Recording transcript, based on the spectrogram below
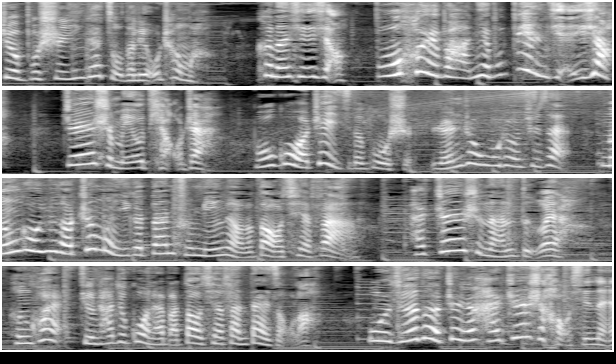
这不是应该走的流程吗？柯南心想：不会吧，你也不辩解一下，真是没有挑战。不过这集的故事人证物证俱在，能够遇到这么一个单纯明了的盗窃犯，还真是难得呀。很快，警察就过来把盗窃犯带走了。我觉得这人还真是好心呢，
